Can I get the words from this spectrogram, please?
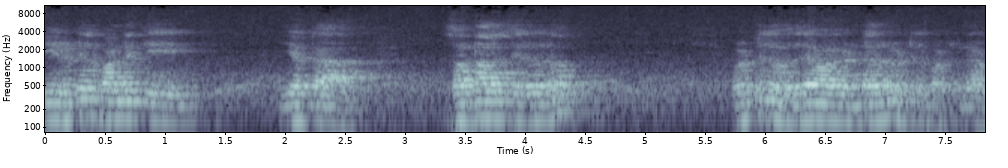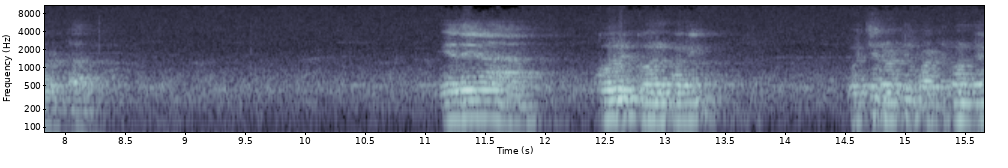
ఈ రొట్టెల పండుగకి ఈ యొక్క స్వర్ణాల చెరువులో రొట్టెలు వదిలేవాళ్ళు ఉంటారు రొట్టెలు పట్టుకునే వాళ్ళు ఉంటారు. ఏదైనా కోరిక కోరుకొని వచ్చి రొట్టెలు పట్టుకుంటే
